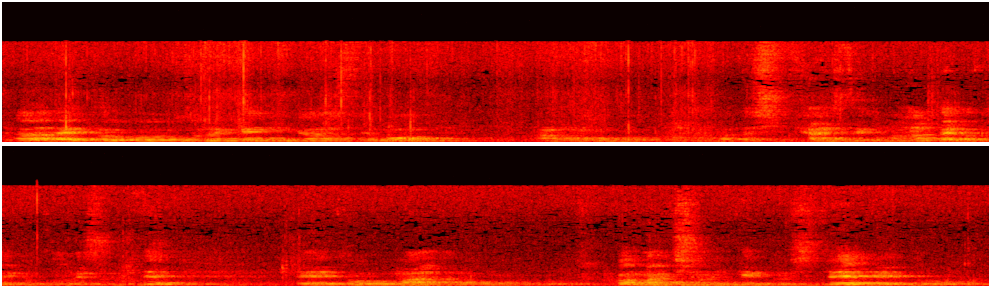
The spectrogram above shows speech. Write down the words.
た。では、えっ、と、その件に関しても、あの、私に関しても反対だということですので、えっ、と、まあ、あの、そこはまあ、基礎の意見として、えっ、と、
